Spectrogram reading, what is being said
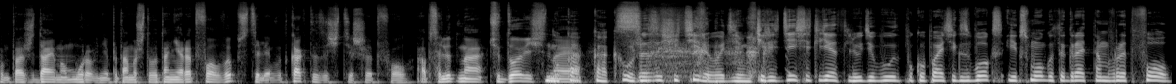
каком-то ожидаемом уровне, потому что вот они Redfall выпустили. Вот как ты защитишь Redfall? Абсолютно чудовищное... Ну как, как? Уже защитили, Вадим. Через 10 лет люди будут покупать Xbox и смогут играть там в Redfall,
